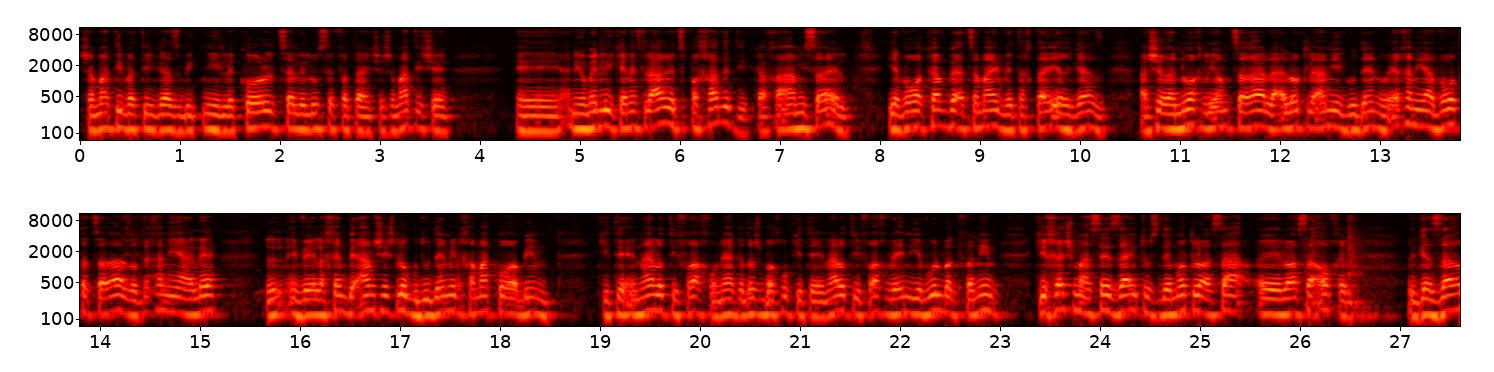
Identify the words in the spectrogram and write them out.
שמעתי ותרגז בטני, לכל צללו שפתיי, ששמעתי ש... אה, אני עומד להיכנס לארץ, פחדתי, ככה עם ישראל. יבוא הקו בעצמיי ותחתיי ארגז, אשר אנוח ליום צרה, לעלות לעם יגודנו. איך אני אעבור את הצרה הזאת? איך אני אעלה ואלחם בעם שיש לו גדודי מלחמה כה רבים? כי תאנה לא תפרח, עונה הקדוש ברוך הוא, כי תאנה לא תפרח ואין יבול בגפנים, כי חש מעשה זית ושדמות לא אה, לא עשה אוכל. גזר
